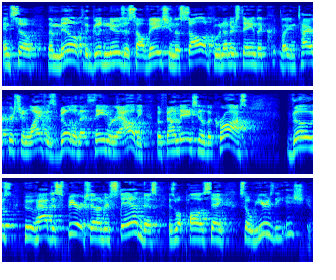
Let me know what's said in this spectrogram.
And so the milk, the good news of salvation, the solid food, understanding the, the entire Christian life is built on that same reality, the foundation of the cross. Those who have the Spirit should understand this is what Paul is saying. So here's the issue.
